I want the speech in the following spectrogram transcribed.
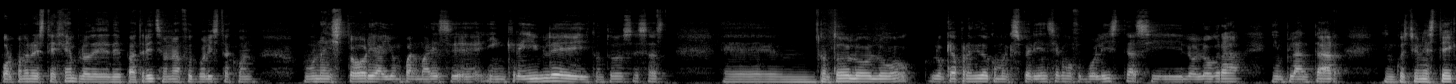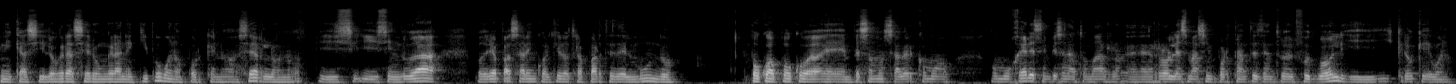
por poner este ejemplo de, de Patricia, una futbolista con una historia y un palmarés eh, increíble y con todas esas eh, con todo lo, lo, que ha aprendido como experiencia como futbolista, si lo logra implantar en cuestiones técnicas y logra ser un gran equipo, bueno, ¿por qué no hacerlo? ¿no? Y, y sin duda podría pasar en cualquier otra parte del mundo. Poco a poco eh, empezamos a ver cómo, mujeres empiezan a tomar roles más importantes dentro del fútbol y, y, creo que, bueno,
